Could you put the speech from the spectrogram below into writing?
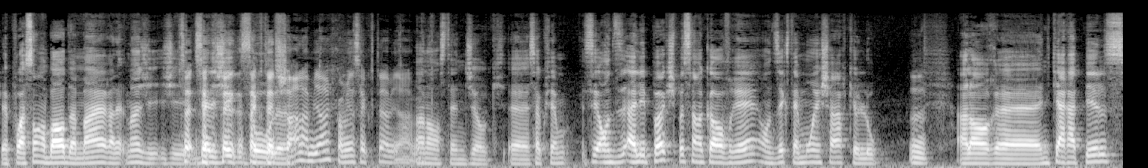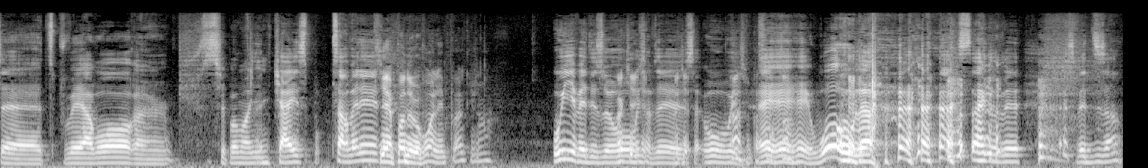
le poisson en bord de mer, honnêtement, j'ai Ça, coûtait, ça coûtait là. cher la bière? Combien ça coûtait la bière? Ah non, c'était une joke. Euh, ça coûtait, on dit, à l'époque, je sais pas si c'est encore vrai, on disait que c'était moins cher que l'eau. Mm. Alors, une carapils, tu pouvais avoir un, je sais pas moi, une caisse. pour- Ça revenait. Il n'y avait pas d'euros à l'époque, genre? Oui, il y avait des euros. Oui, ça faisait. ça- oh, oui. Ah, pas hey, ça, hey, hey, wow, là! ça, fait, ça fait 10 ans.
